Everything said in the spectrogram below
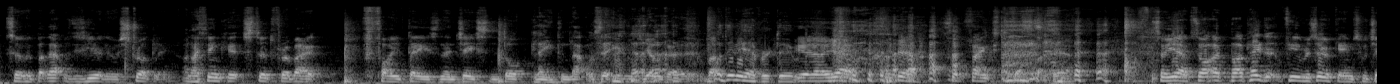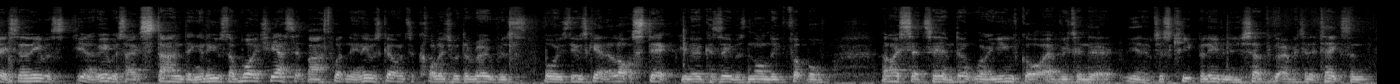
So, but that was the year they were struggling, and I think it stood for about five days, and then Jason Dodd played, and that was it. He was younger, but What did he ever do? yeah, yeah, yeah. So thanks to that. Yeah. So yeah, so I, I played a few reserve games with Jason, and he was, you know, he was outstanding, and he was a YTS at Bath, wasn't he? And he was going to college with the Rovers boys. He was getting a lot of stick, you know, because he was non-league football. And I said to him, "Don't worry, you've got everything that you know. Just keep believing in yourself. You've got everything it takes." And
